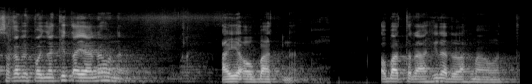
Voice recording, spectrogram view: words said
sakabeh penyakit aya naon? Aya obatna. Obat terakhir adalah maut.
